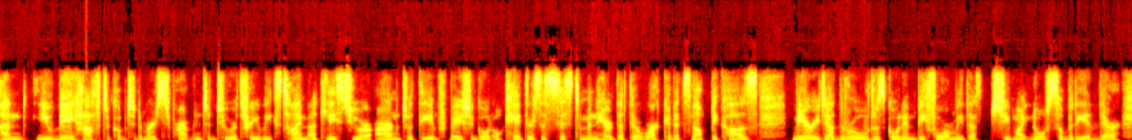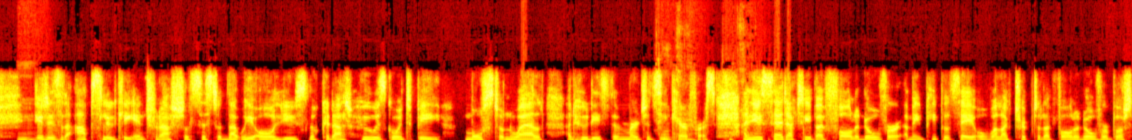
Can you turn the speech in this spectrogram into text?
and you may have to come to the emergency department in two or three weeks' time, at least you are armed with the information going, okay, there's a system in here that they're working. It's not because Mary down the road was going in before me that she might know somebody in there. Hmm. It is an absolutely international system that we all use, looking at who is going to be most unwell and who needs the emergency care first. And you said actually about falling over. I mean, people say, oh, well, I've tripped and I've fallen over, but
